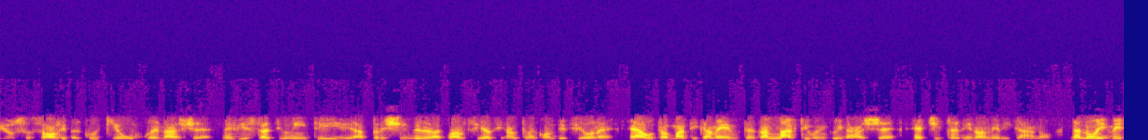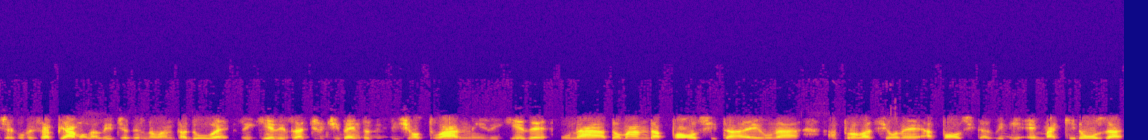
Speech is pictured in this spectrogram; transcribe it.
ius soli per cui chiunque nasce negli Stati Uniti, a prescindere da qualsiasi altra condizione, è automaticamente dall'attimo in cui nasce è cittadino americano. Da noi invece, come sappiamo, la legge del 92 richiede il raggiungimento di 18 anni, richiede una domanda apposita e una approvazione apposita, quindi è macchinosa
